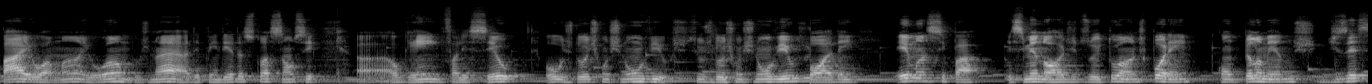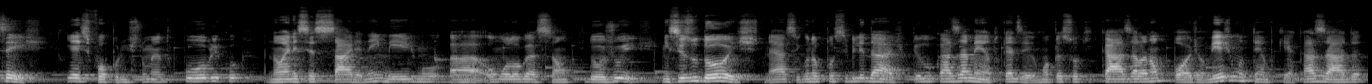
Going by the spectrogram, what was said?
pai ou a mãe ou ambos, né? a depender da situação, se uh, alguém faleceu ou os dois continuam vivos. Se os dois continuam vivos, podem emancipar esse menor de 18 anos, porém com pelo menos 16. E aí, se for por instrumento público, não é necessária nem mesmo a homologação do juiz. Inciso 2, né, a segunda possibilidade, pelo casamento. Quer dizer, uma pessoa que casa, ela não pode, ao mesmo tempo que é casada,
